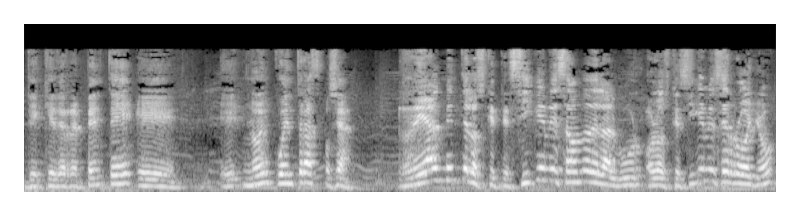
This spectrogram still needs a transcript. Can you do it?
de que de repente eh, eh, no encuentras, o sea, realmente los que te siguen esa onda del albur o los que siguen ese rollo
